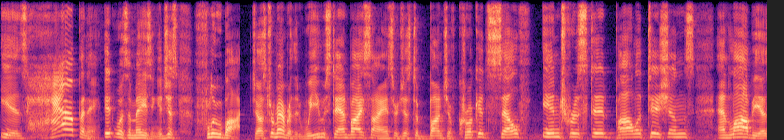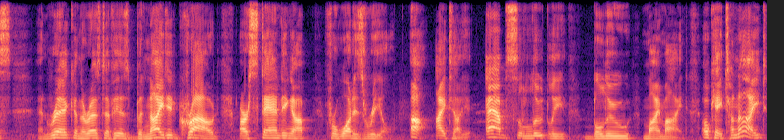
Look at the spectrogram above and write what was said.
is happening? It was amazing. It just flew by. Just remember that we who stand by science are just a bunch of crooked, self interested politicians and lobbyists and Rick and the rest of his benighted crowd are standing up for what is real. Ah, I tell you, absolutely blew my mind. Okay, tonight,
